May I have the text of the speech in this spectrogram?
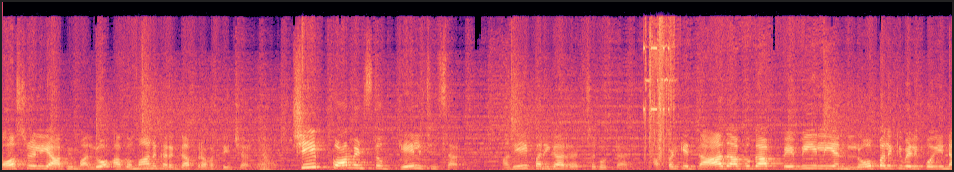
ఆస్ట్రేలియా అభిమానులు అవమానకరంగా ప్రవర్తించారు. చీప్ కామెంట్స్తో గేలి చేశారు. అదే పనిగా రెచ్చగొట్టారు. అప్పటికే దాదాపుగా పెవిలియన్ లోపలికి వెళ్ళిపోయిన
